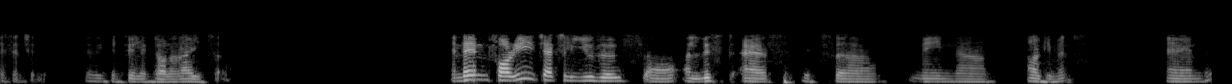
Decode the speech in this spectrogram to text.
essentially. We can say like dollar i itself. And then for each actually uses uh, a list as its uh, main uh, arguments. And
